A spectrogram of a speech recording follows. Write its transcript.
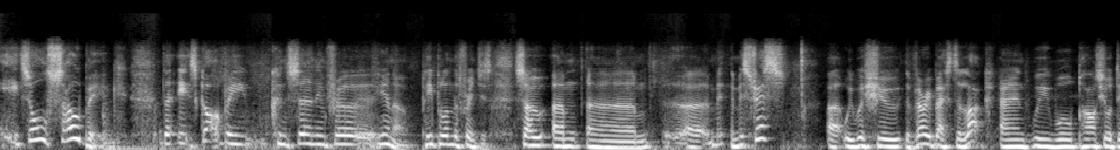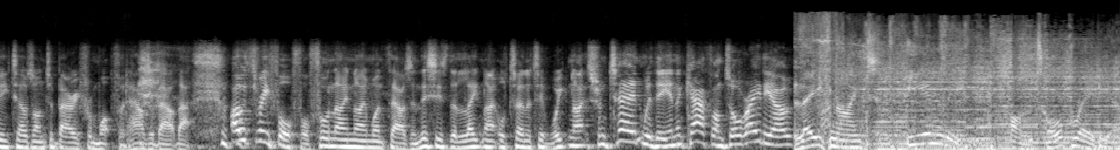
it's all so big that it's got to be concerning for you know people on the fringes. So um, um, uh, mistress. Uh, we wish you the very best of luck, and we will pass your details on to Barry from Watford. How's about that? Oh three four four four nine nine one thousand. This is the late night alternative weeknights from ten with Iain and Kath on Talk Radio. Late night, Iain Lee on Talk Radio.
